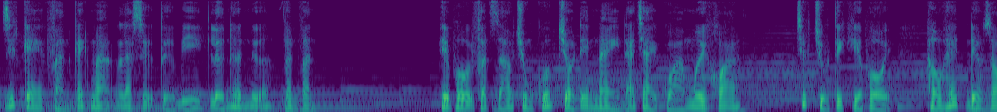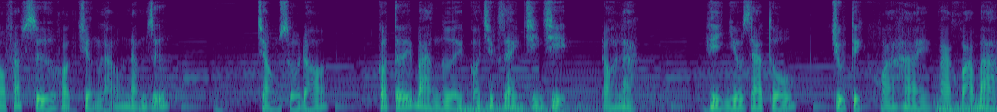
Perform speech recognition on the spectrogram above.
giết kẻ phản cách mạng là sự từ bi lớn hơn nữa, vân vân. Hiệp hội Phật giáo Trung Quốc cho đến nay đã trải qua 10 khóa. Chức chủ tịch hiệp hội hầu hết đều do Pháp Sư hoặc trưởng lão nắm giữ. Trong số đó, có tới 3 người có chức danh chính trị, đó là Hỷ Nhiêu Gia Thố, Chủ tịch khóa 2 và khóa 3,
